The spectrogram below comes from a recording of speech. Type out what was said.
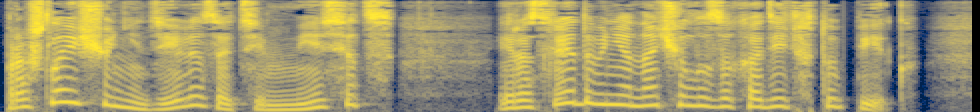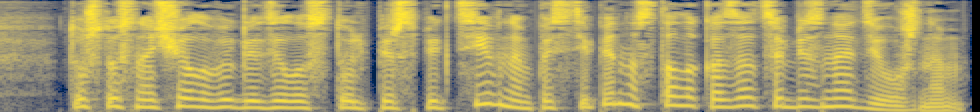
Прошла еще неделя, затем месяц, и расследование начало заходить в тупик. То, что сначала выглядело столь перспективным, постепенно стало казаться безнадежным.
